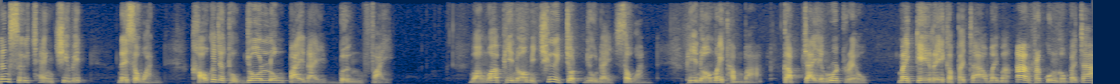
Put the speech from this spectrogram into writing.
หนังสือแห่งชีวิตในสวรรค์ เขาก็จะถูกโยนลงไปในบึงไฟ หวังว่าพี่น้องมีชื่อจดอยู่ในสวรรค์ พี่น้องไม่ทำบาป กลับใจอย่างรวดเร็ว ไม่เกเรกับพระเจ้า ไม่มาอ้างพระคุณของพระเจ้า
